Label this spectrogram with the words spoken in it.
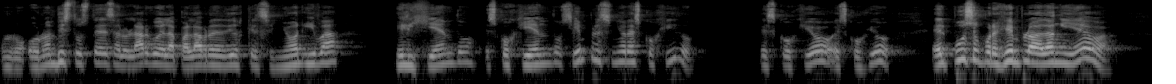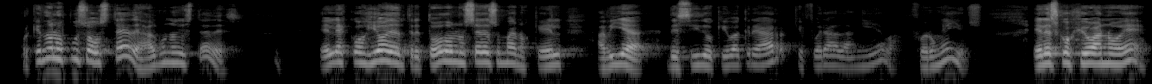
¿O no han visto ustedes a lo largo de la palabra de Dios que el Señor iba eligiendo, escogiendo. Siempre el Señor ha escogido, escogió, escogió. Él puso, por ejemplo, a Adán y Eva. ¿Por qué no los puso a ustedes, a alguno de ustedes? Él escogió de entre todos los seres humanos que él había decidido que iba a crear, que fuera Adán y Eva. Fueron ellos. Él escogió a Noé.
